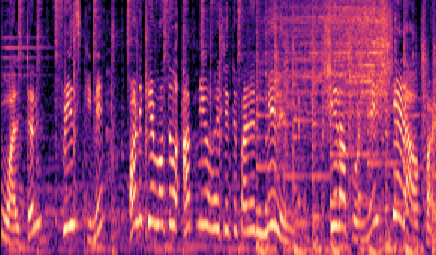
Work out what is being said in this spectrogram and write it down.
ওয়ালটন ফ্রিজ কিনে অনেকের মতো আপনিও হয়ে যেতে পারেন মেলেনিয়া সেরা পণ্যের সেরা অফার।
